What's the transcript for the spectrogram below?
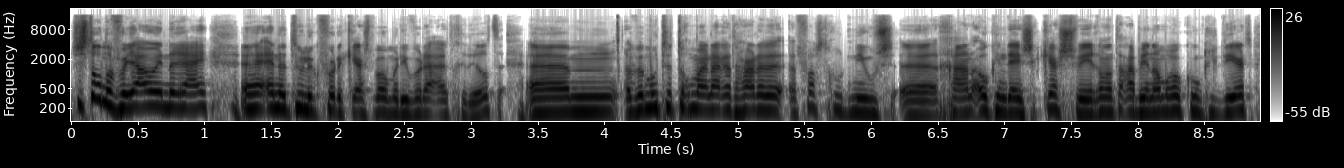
ze stonden voor jou in de rij. Uh, en natuurlijk voor de kerstbomen die worden uitgedeeld. Um, we moeten toch maar naar het harde vastgoednieuws uh, gaan. Ook in deze kerstsfeer. Want ABN AMRO concludeert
